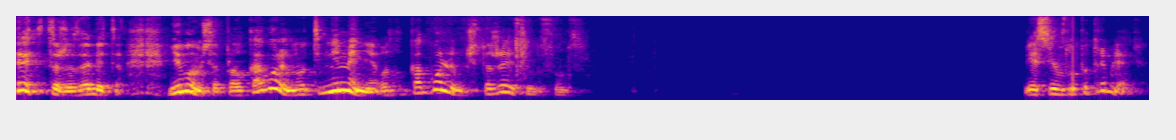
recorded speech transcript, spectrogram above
Я тоже заметил. Не будем сейчас про алкоголь, но тем не менее, вот алкоголь уничтожает силу солнца. Если им злоупотреблять.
